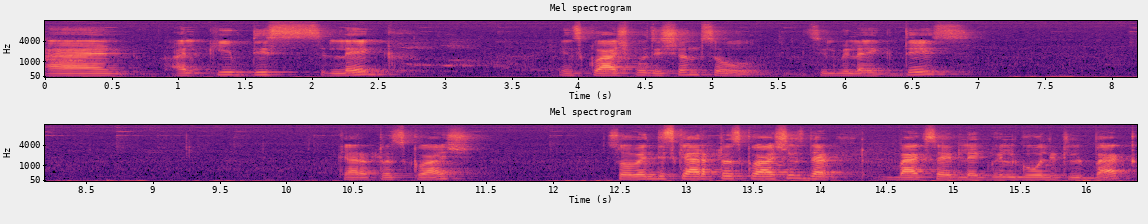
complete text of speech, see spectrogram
And I'll keep this leg in squash position. So it will be like this. Character squash so when this character squashes that backside leg will go a little back.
